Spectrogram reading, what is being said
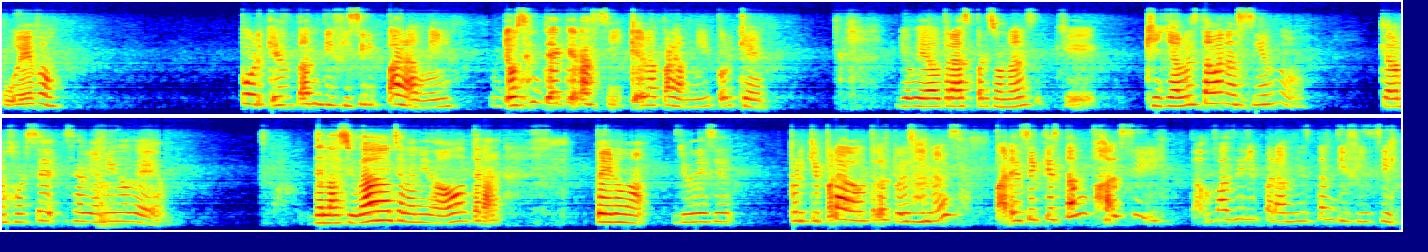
puedo? ¿Por qué es tan difícil para mí? Yo sentía que era así, que era para mí, porque yo veía a otras personas que, que ya lo estaban haciendo que a lo mejor se, habían ido de, de la ciudad, se habían ido a otra, pero yo decía, ¿por qué para otras personas parece que es tan fácil, tan fácil y para mí es tan difícil?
